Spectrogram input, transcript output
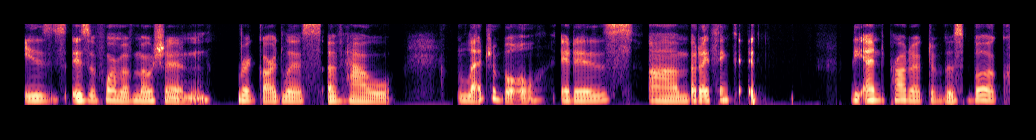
is is a form of motion regardless of how legible it is. Um, but I think it, the end product of this book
